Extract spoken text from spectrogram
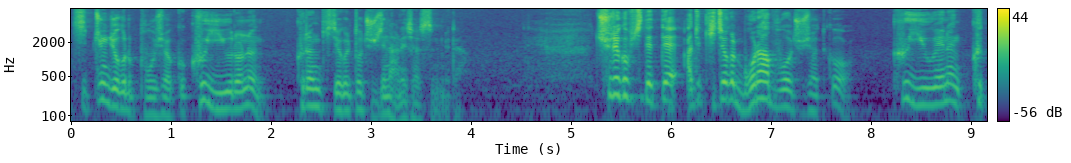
집중적으로 부으셨고 그 이후로는 그런 기적을 또 주진 않으셨습니다. 출애굽 시대 때 아주 기적을 몰아부어 주셨고 그 이후에는 그,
